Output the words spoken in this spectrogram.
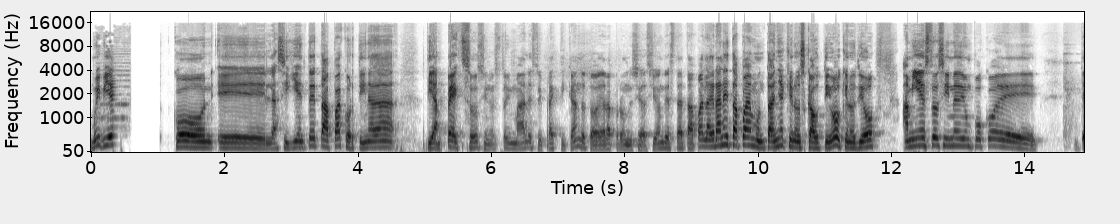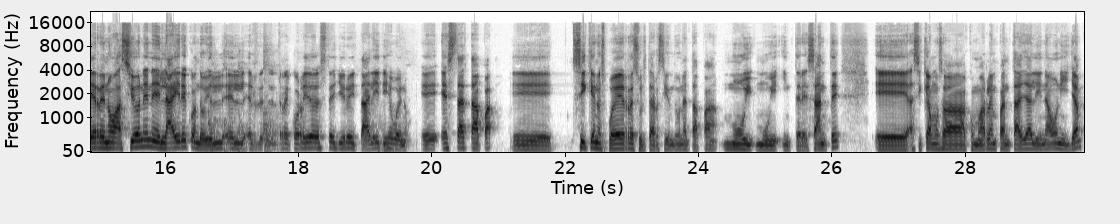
Muy bien. Con eh, la siguiente etapa, cortina de Ampezzo, si no estoy mal, estoy practicando todavía la pronunciación de esta etapa, la gran etapa de montaña que nos cautivó, que nos dio, a mí esto sí me dio un poco de, renovación en el aire cuando vi el, recorrido de este Giro de Italia y dije, bueno, eh, esta etapa eh, sí que nos puede resultar siendo una etapa muy, muy interesante. Eh, así que vamos a acomodarla en pantalla, Lina Bonilla,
